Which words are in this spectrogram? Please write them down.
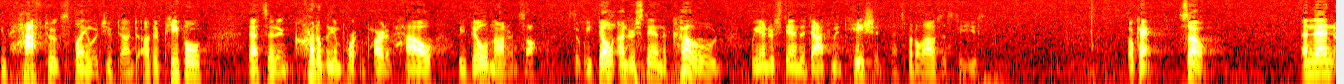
You have to explain what you've done to other people. That's an incredibly important part of how we build modern software. So we don't understand the code, we understand the documentation. That's what allows us to use it. Okay, so, and then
